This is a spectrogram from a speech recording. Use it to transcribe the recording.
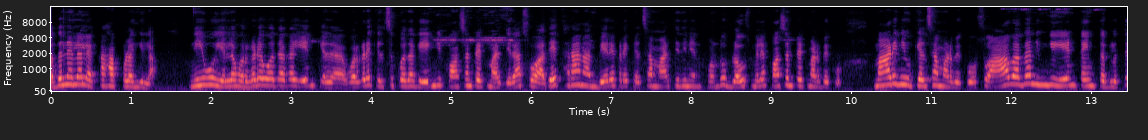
ಅದನ್ನೆಲ್ಲ ಲೆಕ್ಕ ಹಾಕೊಳ್ಳಂಗಿಲ್ಲ. ನೀವು ಎಲ್ಲ ಹೊರಗಡೆ ಹೋದಾಗ ಏನ್ ಕೆಲ, ಹೊರಗಡೆ ಕೆಲ್ಸಕ್ಕೆ ಹೋದಾಗ ಹೆಂಗೆ ಕಾನ್ಸಂಟ್ರೇಟ್ ಮಾಡ್ತೀರಾ? ಸೊ ಅದೇ ತರ ನಾನು ಬೇರೆ ಕಡೆ ಕೆಲಸ ಮಾಡ್ತಿದ್ದೀನಿ ಅನ್ಕೊಂಡು ಬ್ಲೌಸ್ ಮೇಲೆ ಕಾನ್ಸಂಟ್ರೇಟ್ ಮಾಡ್ಬೇಕು. ಮಾಡಿ ನೀವು ಕೆಲಸ ಮಾಡ್ಬೇಕು. ಸೊ ಆವಾಗ ನಿಮ್ಗೆ ಏನ್ ಟೈಮ್ ತಗ್ಲುತ್ತೆ?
